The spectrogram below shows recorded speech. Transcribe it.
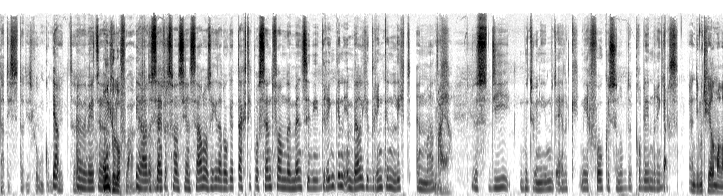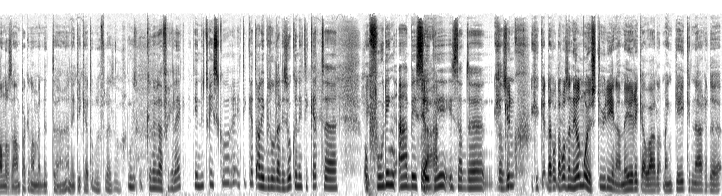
dat is, dat is gewoon compleet eh, En we weten, ongeloofwaardig. Ja, de cijfers van Cienzano zeggen dat ook. hè, 80% van de mensen die drinken in België drinken licht en matig. Maar ja, Dus die moeten we niet. We moeten eigenlijk meer focussen op de probleemdrinkers. En die moet je helemaal anders aanpakken dan met het, uh, een etiket op de fles. Hoor. Hoe kunnen we dat vergelijken met die Nutri-score-etiket? Ik bedoel, dat is ook een etiket uh, op voeding, A, B, C, ja, D. Is dat, uh, dat is ook... je, daar, daar, was een heel mooie studie in Amerika waar dat men keek naar de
